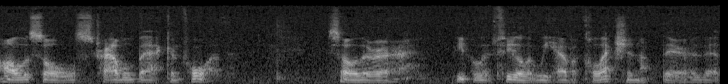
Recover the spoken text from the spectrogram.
all the souls traveled back and forth. So there are people that feel that we have a collection up there that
